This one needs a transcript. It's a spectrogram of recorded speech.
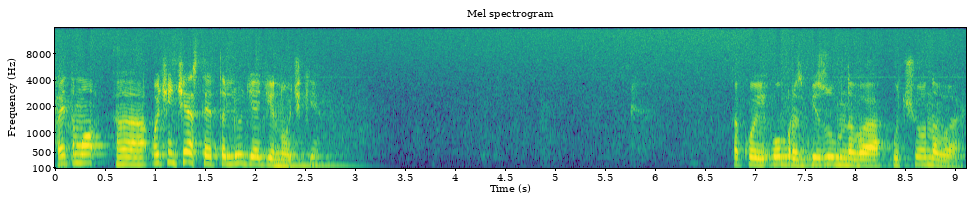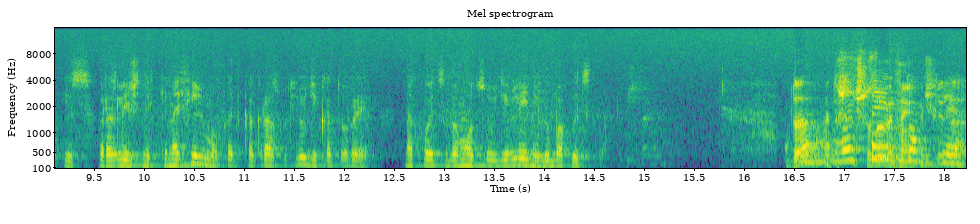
Поэтому э, очень часто это люди-одиночки. Такой образ безумного ученого из различных кинофильмов, это как раз вот люди, которые находятся в эмоции удивления, любопытства. Да, Ну, это Эйнштейн шизоидные в том люди, числе. да.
